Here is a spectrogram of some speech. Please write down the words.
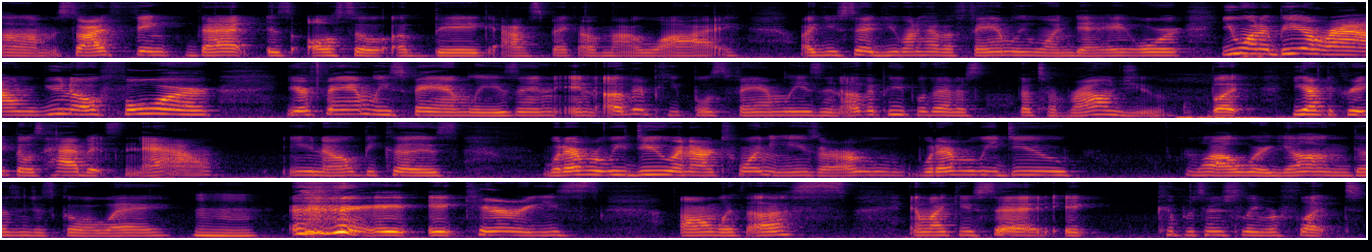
Um, so I think that is also a big aspect of my why. Like you said, you want to have a family one day, or you want to be around, you know, for your family's families and, and other people's families and other people that is that's around you. But you have to create those habits now, you know, because whatever we do in our twenties or whatever we do while we're young doesn't just go away. Mm-hmm. it, it carries on with us. And like you said, it could potentially reflect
